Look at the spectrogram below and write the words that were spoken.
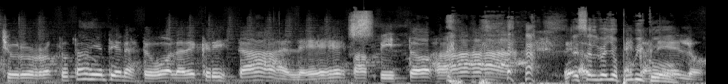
churro, tú también tienes tu bola de cristal, eh, papito. Ah. Es el bello público. Canelo,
